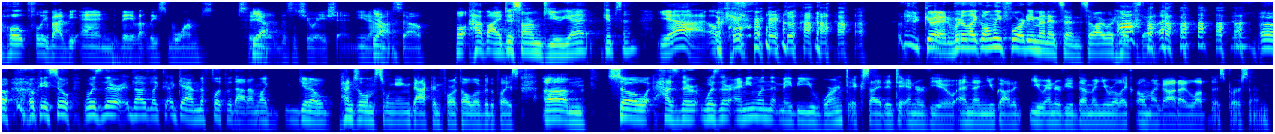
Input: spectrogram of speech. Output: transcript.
hopefully by the end they've at least warmed to yeah. the situation, you know. Yeah. So well, have I disarmed you yet, Gibson? Yeah, of course. Good. We're like only 40 minutes in, so I would hope so. uh, okay. So was there like again the flip of that? I'm like, you know, pendulum swinging back and forth all over the place. Um, so has there was there anyone that maybe you weren't excited to interview and then you got it, you interviewed them and you were like, oh my God, I love this person?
